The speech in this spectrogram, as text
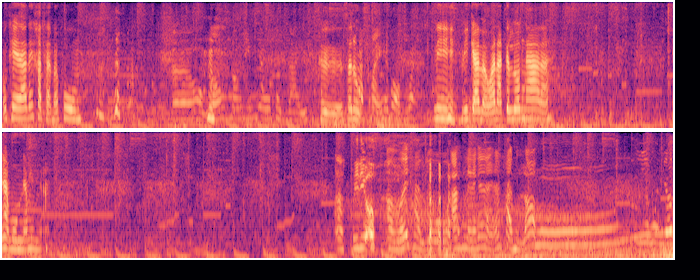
โอเคแล้วได้ขัดสารพระภูมิอ้าวน้องน้องยิ้มยังถูกใจเออสนุก ขัดใหม่ให้บอกด้วยนี่มีการแบบว่านัดกันล่วงหน้านะ เนี่ยมุมเนี้ยมุมเนี้ยอะวิดีโอเอาเฮ้ยถ่ายวิดีโออะไหนๆกันไหนนะถ่ายหมุนรอบโอ้หมุนเยอะ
